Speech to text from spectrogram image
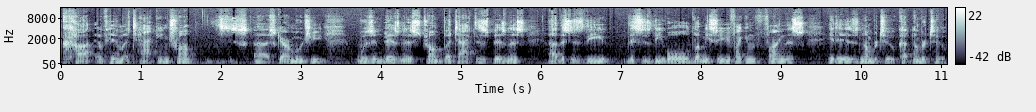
cut of him attacking Trump. Uh, Scaramucci was in business. Trump attacked his business. Uh, this is the this is the old. Let me see if I can find this. It is number two. Cut number two.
